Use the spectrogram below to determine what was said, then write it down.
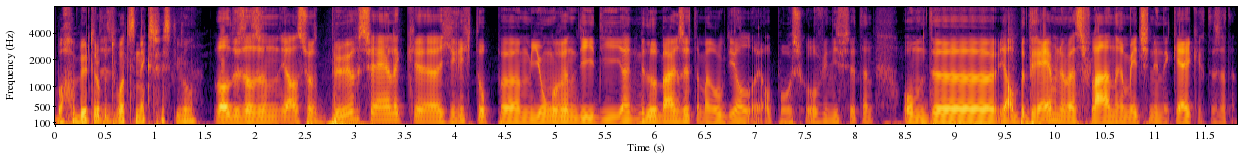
wat gebeurt er op Dus- het What's Next festival? Wel, dus dat is een, ja, een soort beurs eigenlijk, gericht op ehm, jongeren die, die ja, in het middelbaar zitten, maar ook die al op hogeschool of unief zitten, om de ja, bedrijven in West-Vlaanderen een beetje in de kijker te zetten.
